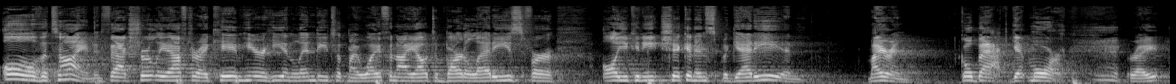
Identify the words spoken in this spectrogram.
all the time. In fact, shortly after I came here, he and Lindy took my wife and I out to Bartoletti's for all you can eat chicken and spaghetti. And Myron, go back, get more, right?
